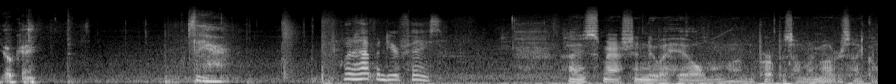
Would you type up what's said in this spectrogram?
You okay? There. What happened to your face? I smashed into a hill on purpose on my motorcycle.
